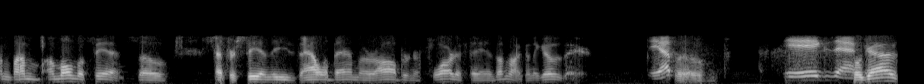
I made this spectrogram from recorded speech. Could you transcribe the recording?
I'm I'm I'm on the fence." So after seeing these Alabama or Auburn or Florida fans, I'm not going to go there. Yep. So, Exactly. well, guys,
